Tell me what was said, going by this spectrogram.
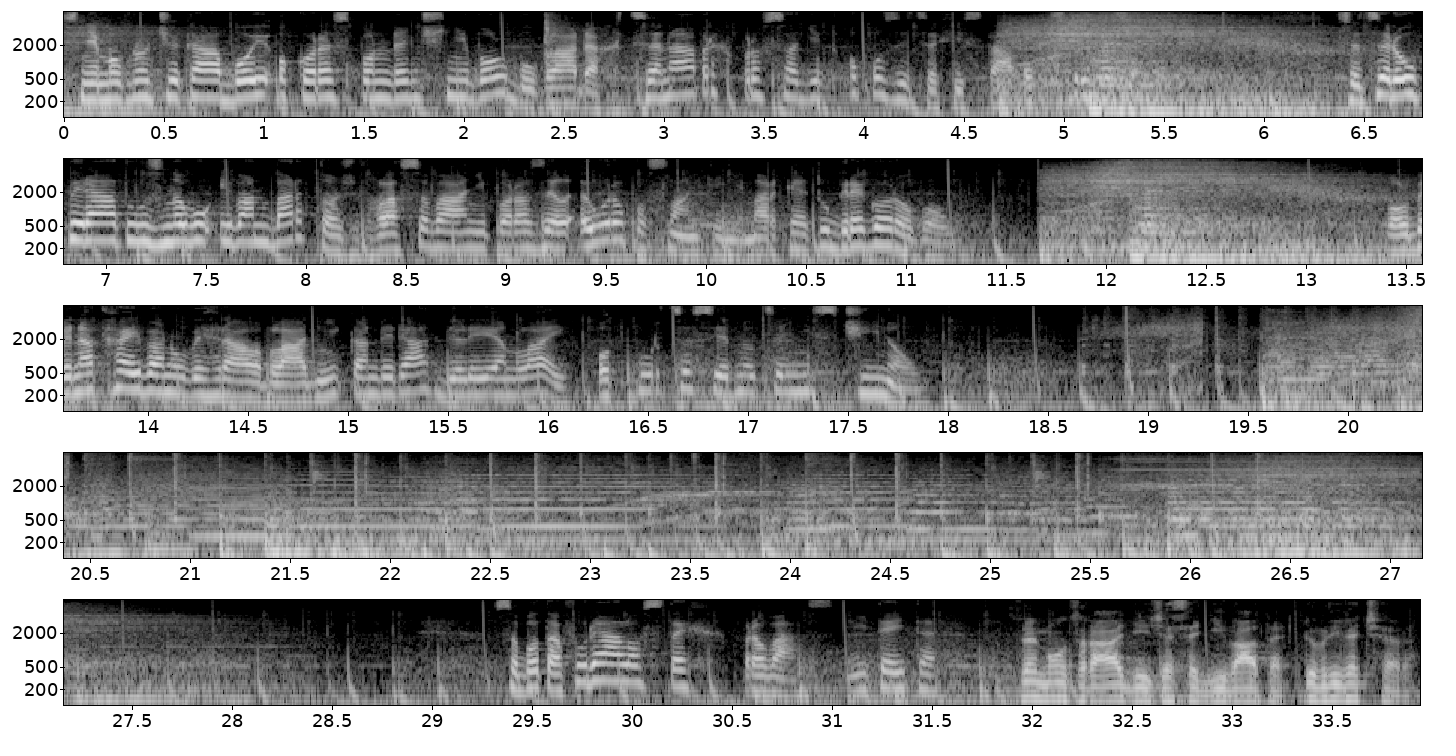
Sněmovnu čeká boj o korespondenční volbu. Vláda chce návrh prosadit, opozice chystá obstrukce. Předsedou Pirátů znovu Ivan Bartoš v hlasování porazil europoslankyni Markétu Gregorovou. Volby nad Tajvanu vyhrál vládní kandidát William Lai, odpůrce sjednocení s Čínou. Sobota v událostech pro vás. Vítejte. Jsme moc rádi, že se díváte. Dobrý večer.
